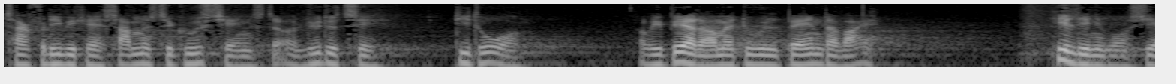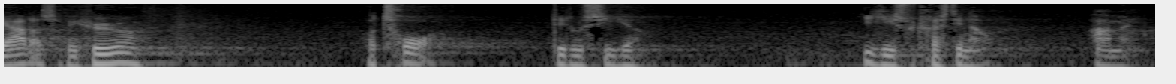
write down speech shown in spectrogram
Tak, fordi vi kan samles til gudstjeneste og lytte til dit ord. Og vi beder dig om, at du vil bane dig vej helt ind i vores hjerter, så vi hører og tror det, du siger. I Jesu Kristi navn. Amen.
